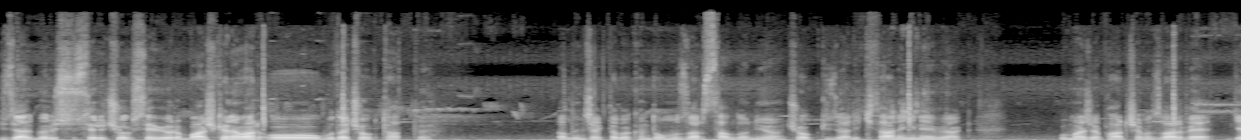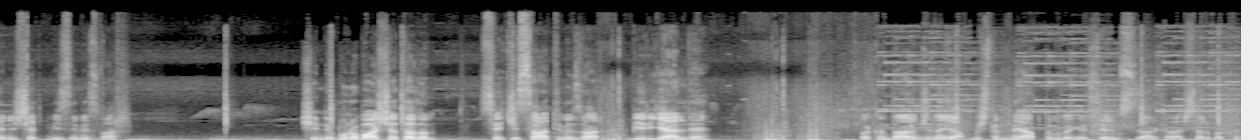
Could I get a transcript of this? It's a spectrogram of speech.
Güzel böyle süsleri çok seviyorum. Başka ne var? Oo bu da çok tatlı. Salıncakta bakın domuzlar sallanıyor. Çok güzel. İki tane yine bak. Bulmaca parçamız var ve genişletme iznimiz var. Şimdi bunu başlatalım. 8 saatimiz var. Bir geldi. Bakın daha önceden yapmıştım. Ne yaptığımı da göstereyim size arkadaşlar. Bakın.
